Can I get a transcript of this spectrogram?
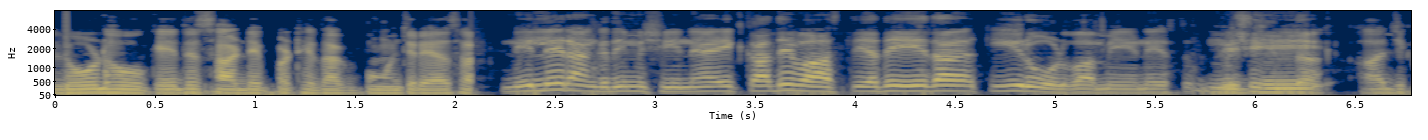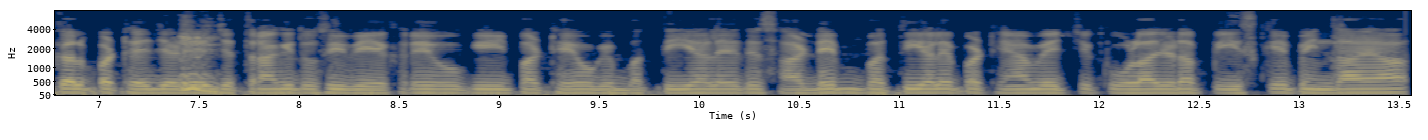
ਲੋਡ ਹੋ ਕੇ ਤੇ ਸਾਡੇ ਪੱਠੇ ਤੱਕ ਪਹੁੰਚ ਰਿਹਾ ਸਾ ਨੀਲੇ ਰੰਗ ਦੀ ਮਸ਼ੀਨ ਹੈ ਇਹ ਕਾਦੇ ਵਾਸਤੇ ਆ ਤੇ ਇਹਦਾ ਕੀ ਰੋਲ ਵਾ ਮੇਨ ਇਸ ਮਸ਼ੀਨ ਦਾ? ਅੱਜ ਕੱਲ ਪੱਠੇ ਜਿਹੜੇ ਜਿਸ ਤਰ੍ਹਾਂ ਕਿ ਤੁਸੀਂ ਵੇਖ ਰਹੇ ਹੋ ਕਿ ਪੱਠੇ ਹੋ ਗਏ ਬੱਤੀ ਵਾਲੇ ਤੇ ਸਾਡੇ ਬੱਤੀ ਵਾਲੇ ਪੱਠਿਆਂ ਵਿੱਚ ਕੋਲਾ ਜਿਹੜਾ ਪੀਸ ਕੇ ਪੈਂਦਾ ਆ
